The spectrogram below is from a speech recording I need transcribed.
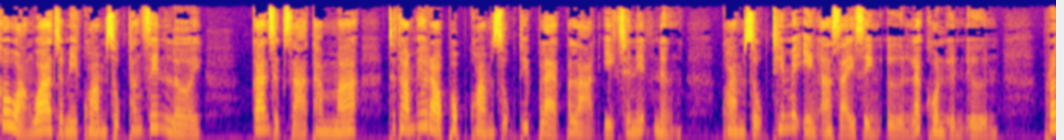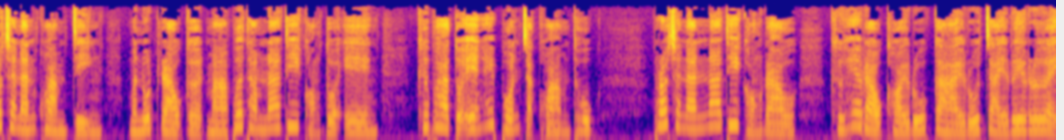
ก็หวังว่าจะมีความสุขทั้งสิ้นเลย การศึกษาธรรมะจะทำให้เราพบความสุขที่แปลกประหลาดอีกชนิดหนึ่ง ความสุขที่ไม่อิงอาศัยสิ่งอื่นและคนอื่นๆ เพราะฉะนั้นความจริง มนุษย์เราเกิดมาเพื่อทำหน้าที่ของตัวเอง คือพาตัวเองให้พ้นจากความทุกข์ เพราะฉะนั้นหน้าที่ของเราคือให้เราคอยรู้กายรู้ใจเรื่อย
